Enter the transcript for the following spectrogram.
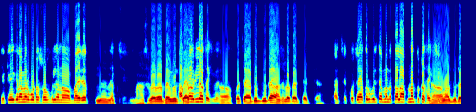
এক এই গ্রামের বটে সবগুলো না বাইরে না না। হাসলতা থাকবে আপনারগুলো থাকবে? হ্যাঁ কোচা হাতুর দুটা চারটা। আচ্ছা কোচাতুর বলতে মানে তাহলে আপনার দুটো থাকছে? হ্যাঁ আমার দুটা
